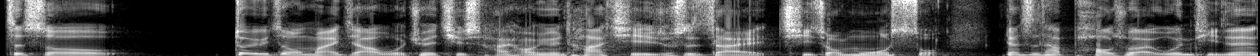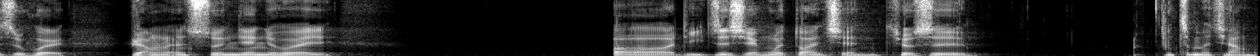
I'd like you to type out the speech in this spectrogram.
这时候对于这种卖家，我觉得其实还好，因为他其实就是在其中摸索。但是他抛出来问题，真的是会让人瞬间就会，呃，理智线会断线。就是怎么讲？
